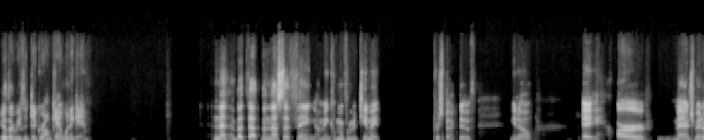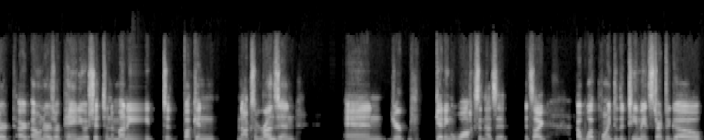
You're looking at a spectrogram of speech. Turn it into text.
You're the reason DeGrom can't win a game. And that, but that, then that's the thing. I mean, coming from a teammate perspective, you know, hey, our management or our owners are paying you a shit ton of money to fucking knock some runs in and you're getting walks and that's it. It's like, at what point do the teammates start to go,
